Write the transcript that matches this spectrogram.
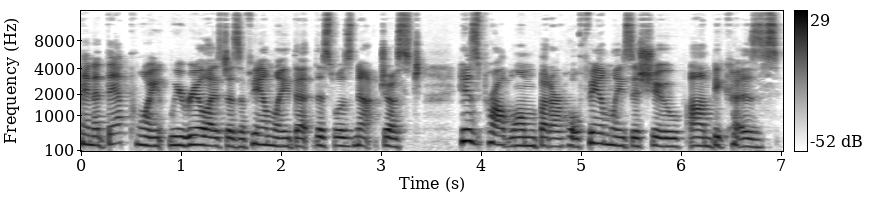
And at that point, we realized as a family that this was not just his problem, but our whole family's issue um, because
